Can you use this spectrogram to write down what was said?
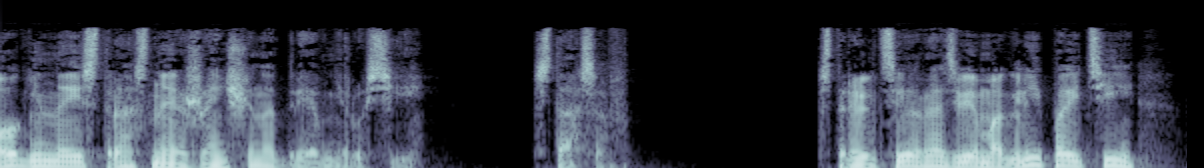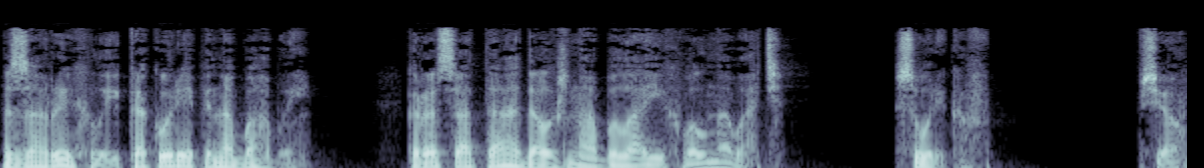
огненная и страстная женщина Древней Руси. Стасов. Стрельцы разве могли пойти за рыхлой, как у Репина бабой? Красота должна была их волновать. Суриков. Все.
